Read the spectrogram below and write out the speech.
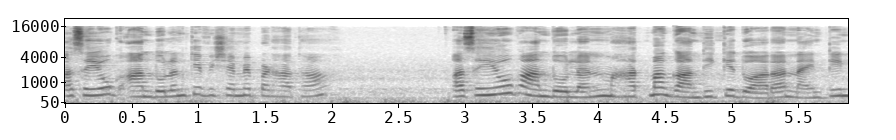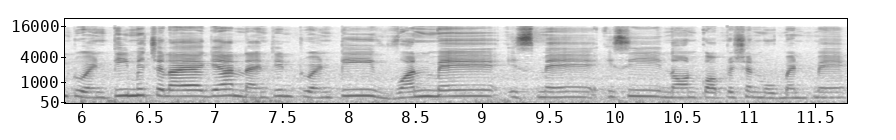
असहयोग आंदोलन के विषय में पढ़ा था। असहयोग आंदोलन महात्मा गांधी के द्वारा 1920 में चलाया गया। 1921 में इसमें इसी नॉन कॉपरेशन मूवमेंट में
